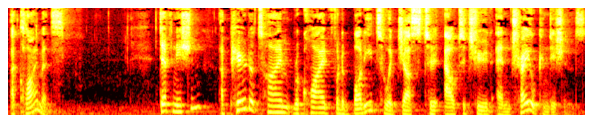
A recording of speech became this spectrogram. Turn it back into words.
Acclimates. Definition A period of time required for the body to adjust to altitude and trail conditions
